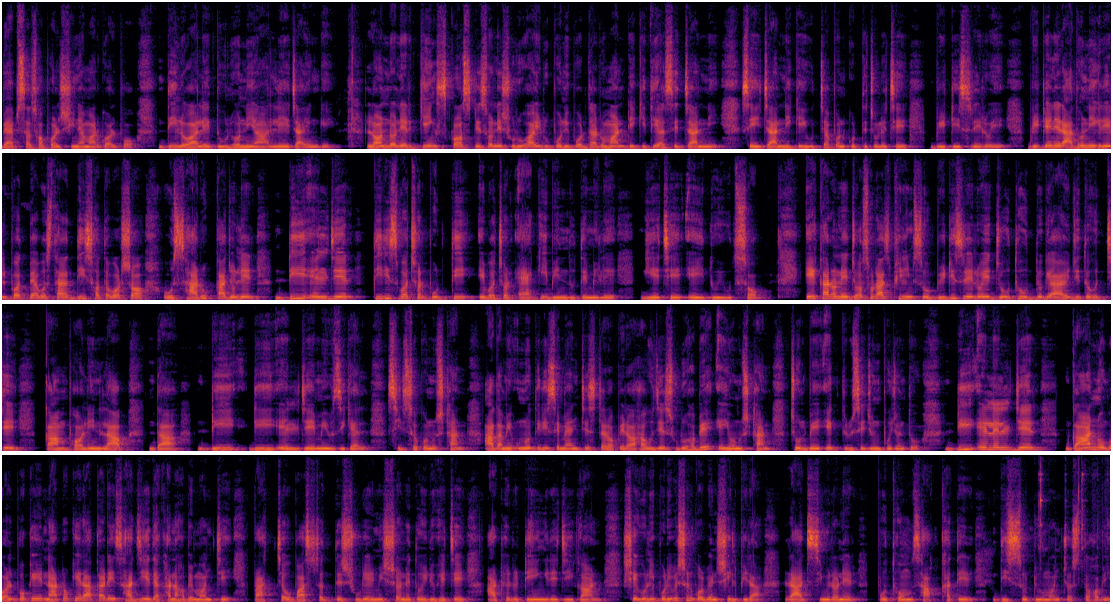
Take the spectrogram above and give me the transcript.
ব্যবসা সফল সিনেমার গল্প, দিলওয়ালে দুলহনিয়া লে যায়েঙ্গে। লন্ডনের কিংস ক্রস স্টেশনে শুরু হয় রূপলি পর্দার রোমান্টিক ইতিহাসের জার্নি। সেই জার্নিকেই উদযাপন করতে চলেছে ব্রিটিশ রেলওয়ে। ব্রিটেনের আধুনিক রেলপথ ব্যবস্থার দ্বি শতবর্ষ ও শাহরুখ কাজলের ডিএলজের তিরিশ বছর পূর্তি এবছর একই বিন্দুতে মিলে গিয়েছে এই দুই উৎসব। এ কারণে যশোরাজ ফিল্মস ও ব্রিটিশ রেলওয়ে যৌথ উদ্যোগে আয়োজিত হচ্ছে come fall in love the D DDLJ musical শীর্ষক অনুষ্ঠান। আগামী উনতিরিশে ম্যানচেস্টার অপেরা হাউজে শুরু হবে এই অনুষ্ঠান। চলবে একত্রিশে জুন পর্যন্ত। ডিএলএলজের গান ও গল্পকে নাটকের আকারে সাজিয়ে দেখানো হবে মঞ্চে। প্রাচ্য ও পাশ্চাত্যের সুরের মিশ্রণে তৈরি হয়েছে আঠেরোটি ইংরেজি গান। সেগুলি পরিবেশন করবেন শিল্পীরা। রাজ সিমরনের প্রথম সাক্ষাতের দৃশ্যটিও মঞ্চস্থ হবে।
